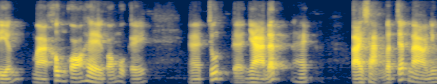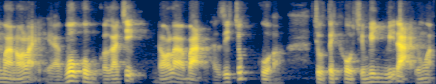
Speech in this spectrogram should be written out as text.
tiếng mà không có hề có một cái chút nhà đất hay tài sản, vật chất nào nhưng mà nó lại à, vô cùng có giá trị. Đó là bản à, di trúc của chủ tịch Hồ Chí Minh vĩ đại, đúng không ạ?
